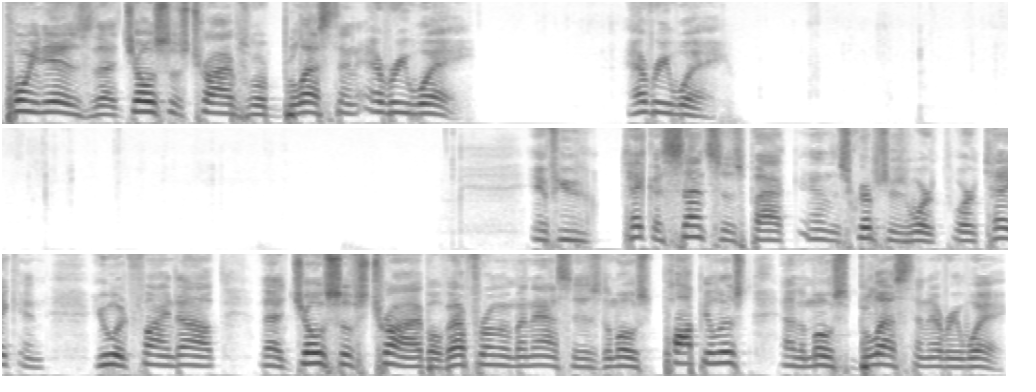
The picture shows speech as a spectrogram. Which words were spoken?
point is that Joseph's tribes were blessed in every way. Every way. If you take a census back in the scriptures were, were taken, you would find out that Joseph's tribe of Ephraim and Manasseh is the most populous and the most blessed in every way.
